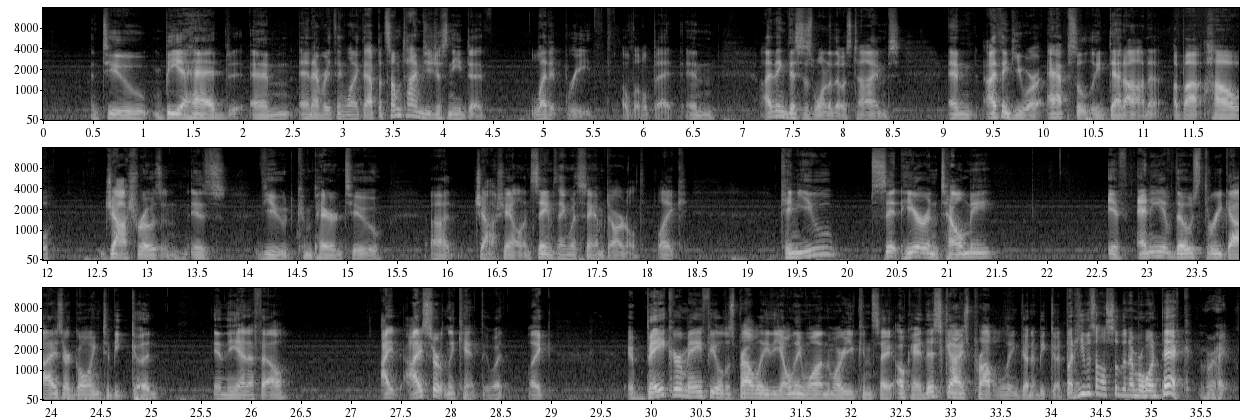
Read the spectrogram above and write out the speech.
to be ahead and and everything like that. But sometimes you just need to let it breathe a little bit. And I think this is one of those times. And I think you are absolutely dead on about how Josh Rosen is viewed compared to uh, Josh Allen. Same thing with Sam Darnold. Like, can you sit here and tell me if any of those three guys are going to be good in the NFL? I I certainly can't do it. Like Baker Mayfield is probably the only one where you can say, okay, this guy's probably going to be good. But he was also the number one pick. Right.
